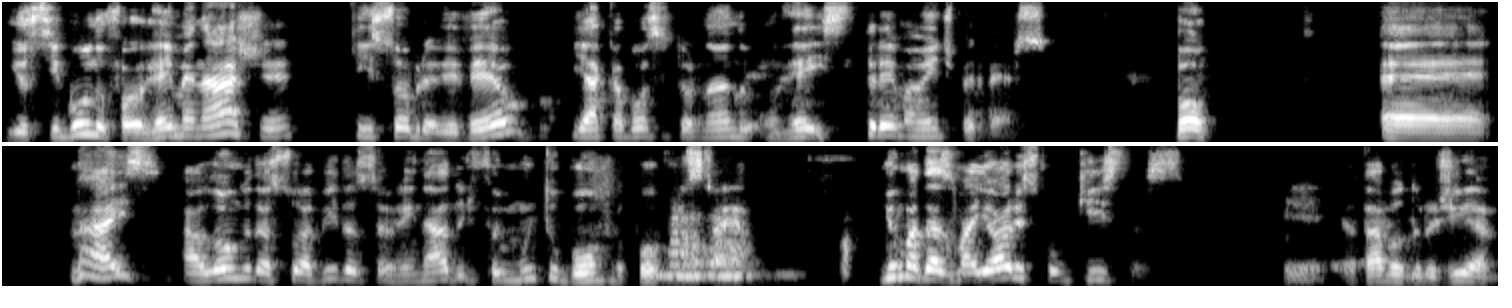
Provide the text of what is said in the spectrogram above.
E o segundo foi o rei Menashe, que sobreviveu e acabou se tornando um rei extremamente perverso. Bom, é, mas, ao longo da sua vida, do seu reinado, ele foi muito bom para o povo de Israel. E uma das maiores conquistas, eu estava outro dia,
